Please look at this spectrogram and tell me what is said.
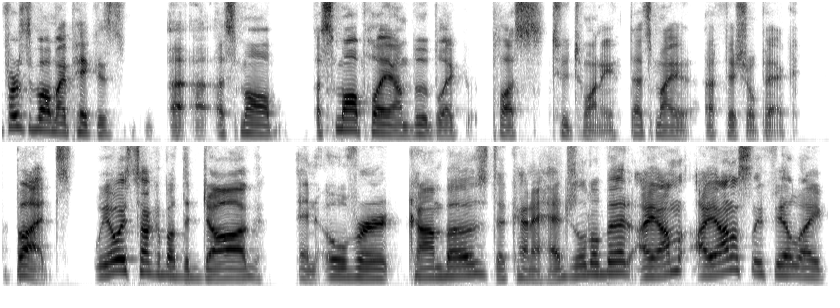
first of all, my pick is a, a small a small play on Bublik plus 220. That's my official pick. But we always talk about the dog and over combos to kind of hedge a little bit. I um, I honestly feel like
